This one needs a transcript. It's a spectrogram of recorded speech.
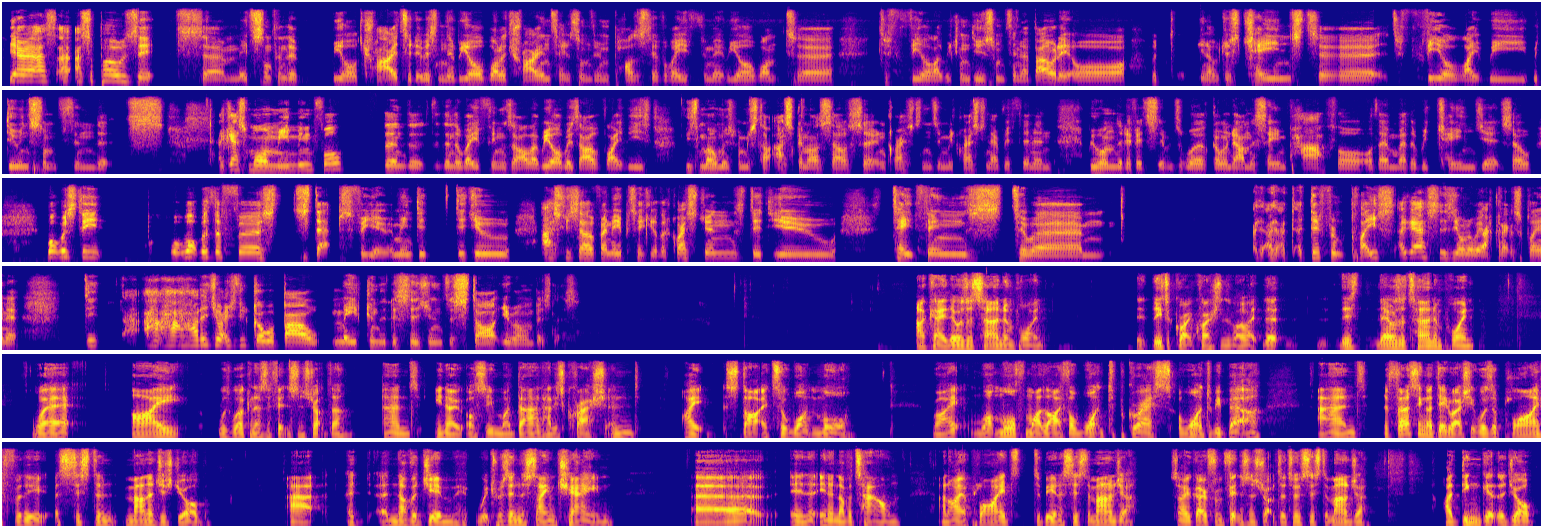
Yeah, I, I suppose it's um, it's something that we all try to do, isn't it? We all want to try and take something positive away from it. We all want to to feel like we can do something about it, or you know, just change to to feel like we we're doing something that's, I guess, more meaningful than the than the way things are. Like we always have like these these moments when we start asking ourselves certain questions and we question everything and we wondered if it's if it's worth going down the same path or, or then whether we'd change it. So what was the what were the first steps for you? I mean, did did you ask yourself any particular questions? Did you take things to um, a, a, different place, I guess, is the only way I can explain it. Did how, how did you actually go about making the decision to start your own business? Okay, there was a turning point. These are great questions, by the way. This there was a turning point where I was working as a fitness instructor, and you know, obviously, my dad had his crash, and I started to want more right? Want more for my life. I wanted to progress. I wanted to be better. And the first thing I did actually was apply for the assistant manager's job at a, another gym, which was in the same chain uh, in in another town. And I applied to be an assistant manager. So go from fitness instructor to assistant manager. I didn't get the job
